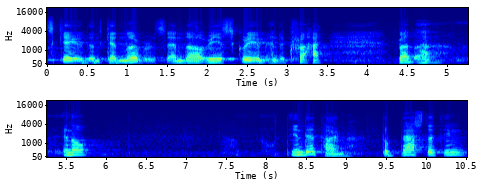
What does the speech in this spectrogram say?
scared and get nervous and we scream and cry. But, you know, in that time, the best thing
